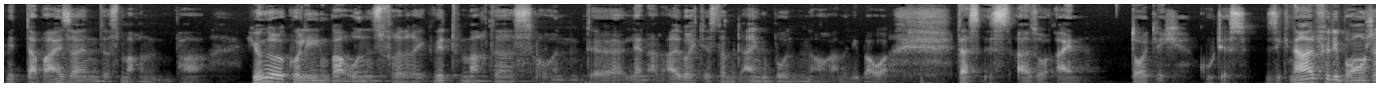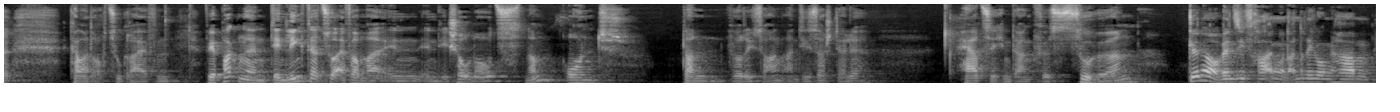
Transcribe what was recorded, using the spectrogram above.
mit dabei sein. Das machen ein paar jüngere Kollegen bei uns, Frederik Witt macht das und äh, Lennart Albrecht ist damit eingebunden, auch Amelie Bauer. Das ist also ein deutlich gutes Signal für die Branche. Kann man darauf zugreifen. Wir packen den Link dazu einfach mal in, in die Show Notes. Ne? Und dann würde ich sagen, an dieser Stelle herzlichen Dank fürs Zuhören. Genau, wenn Sie Fragen und Anregungen haben,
